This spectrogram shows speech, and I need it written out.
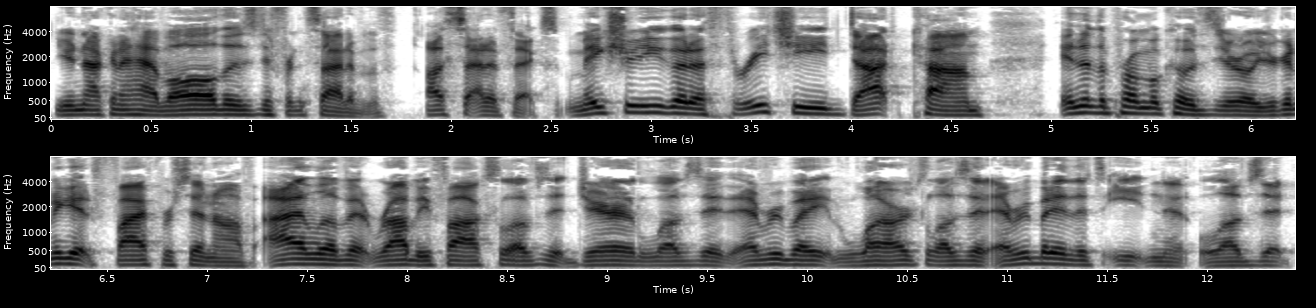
You're not going to have all those different side, of, uh, side effects. Make sure you go to 3chi.com Enter the promo code zero. You're going to get 5% off. I love it. Robbie Fox loves it. Jared loves it. Everybody, large loves it. Everybody that's eating it loves it.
